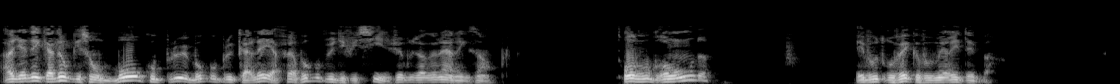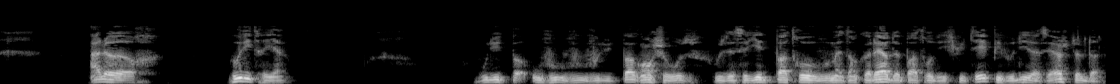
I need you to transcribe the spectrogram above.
alors il y a des cadeaux qui sont beaucoup plus, beaucoup plus calés, à faire beaucoup plus difficiles. Je vais vous en donner un exemple. On vous gronde, et vous trouvez que vous méritez pas. Alors, vous dites rien. Vous dites pas, ou vous, vous, vous dites pas grand chose. Vous essayez de pas trop vous mettre en colère, de pas trop discuter, puis vous dites ah, je te le donne.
